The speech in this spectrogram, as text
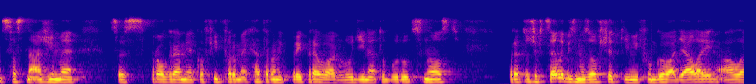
sa snažíme cez programy ako Fit for Mechatronic pripravovať ľudí na tú budúcnosť, pretože chceli by sme so všetkými fungovať ďalej, ale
